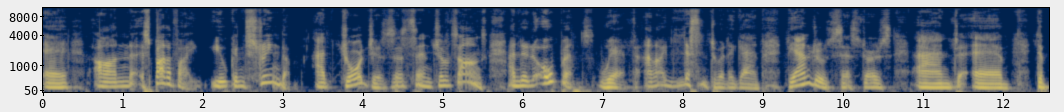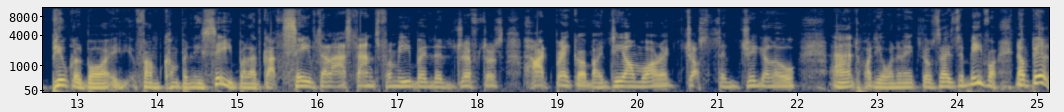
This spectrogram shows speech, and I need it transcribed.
uh, on Spotify. You can stream them at George's Essential Songs. And it opens with, and I listened to it again, the Andrews Sisters and um, the Bugle Boy from Company C. But I've got Save the Last Dance for Me by the Drifters, Heartbreaker by Dionne Warwick, Just a Gigolo, and what do you want to make those eyes of me for? Now, Bill,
